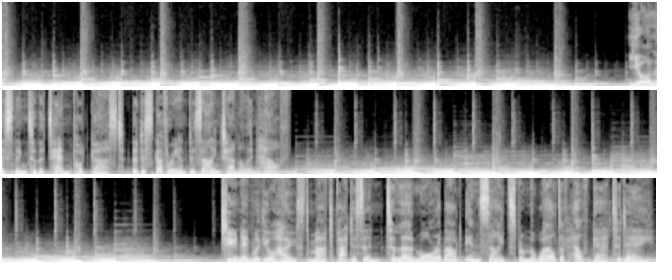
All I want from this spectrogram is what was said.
You're listening to the 10 podcast, the discovery and design channel in health. Tune in with your host, Matt Patterson, to learn more about insights from the world of healthcare today.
